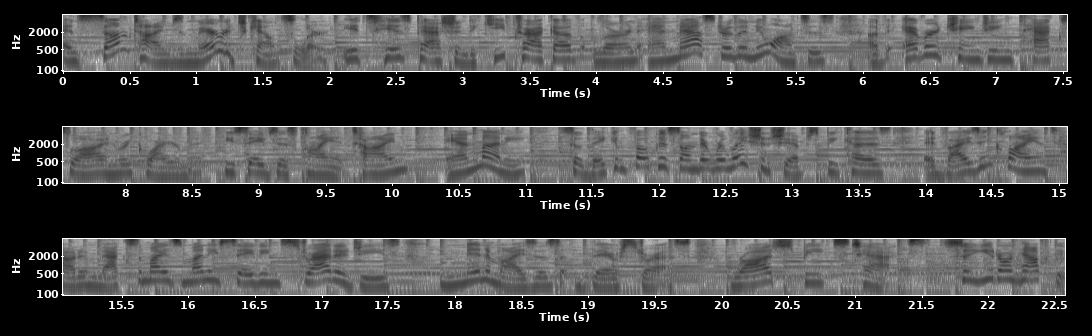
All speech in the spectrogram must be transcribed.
and sometimes marriage counselor. It's his passion to keep track of, learn, and master the nuances of ever changing tax law and requirement. He saves his client time and money so they can focus on their relationships because advising clients how to maximize money saving strategies minimizes their stress. Raj speaks tax, so you don't have to.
